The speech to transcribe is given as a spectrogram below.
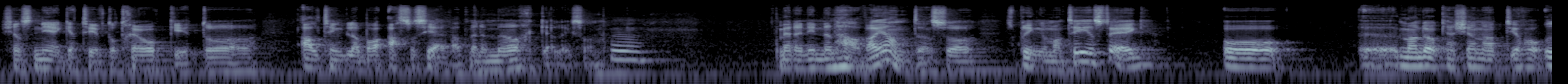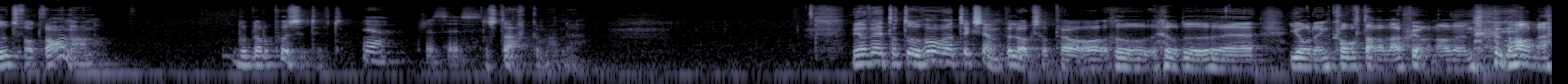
känns negativt och tråkigt och allting blir bara associerat med det mörka liksom. Medan i den här varianten så springer man 10 steg och eh, man då kan känna att jag har utfört vanan. Då blir det positivt. Ja, precis. Då stärker man det. Men jag vet att du har ett exempel också på hur, hur du eh, gjorde en kortare version av en vana.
